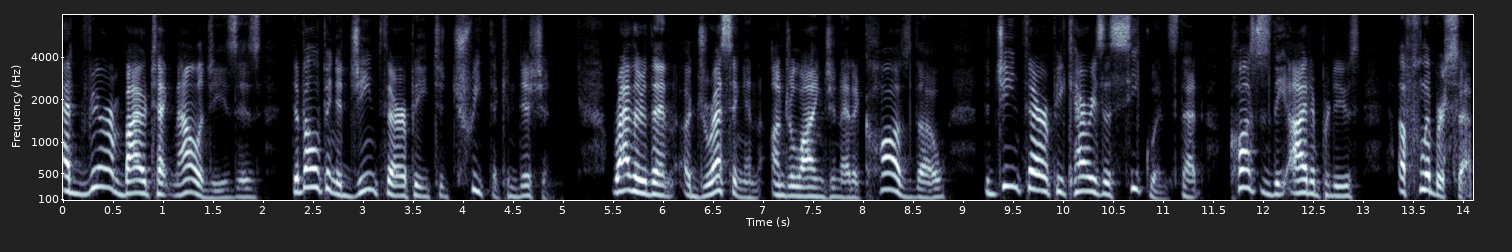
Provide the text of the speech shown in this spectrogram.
Adverum Biotechnologies is developing a gene therapy to treat the condition. Rather than addressing an underlying genetic cause, though, the gene therapy carries a sequence that causes the eye to produce aflibercept,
